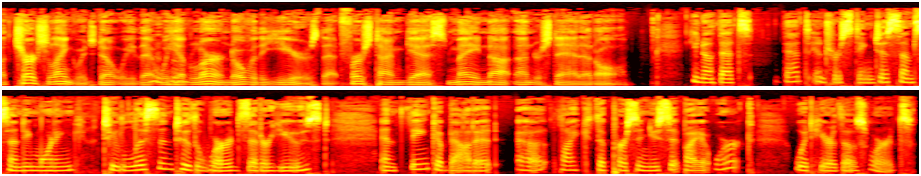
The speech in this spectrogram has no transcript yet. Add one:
a church language, don't we, that we mm-hmm. have learned over the years that first time guests may not understand at all. You know, that's that's interesting. Just some Sunday morning to listen to the words that are used and think about it uh, like the person you sit by at work would hear those words.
